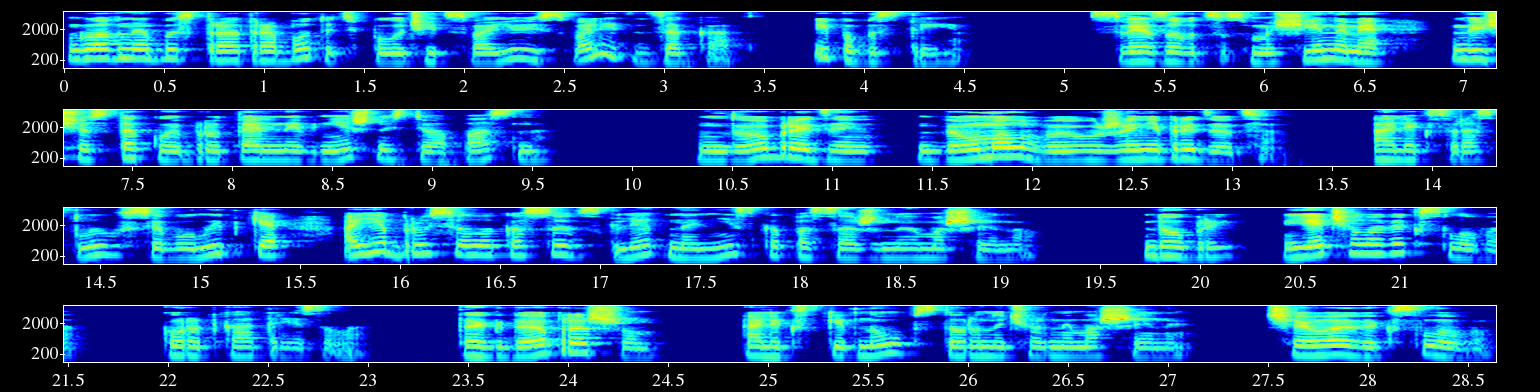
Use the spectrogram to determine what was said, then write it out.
Главное быстро отработать, получить свое и свалить в закат. И побыстрее. Связываться с мужчинами, да еще с такой брутальной внешностью, опасно. «Добрый день. Думал, вы уже не придете». Алекс расплылся в улыбке, а я бросила косой взгляд на низко посаженную машину. «Добрый. «Я человек слова», — коротко отрезала. «Тогда прошу». Алекс кивнул в сторону черной машины. «Человек слова».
